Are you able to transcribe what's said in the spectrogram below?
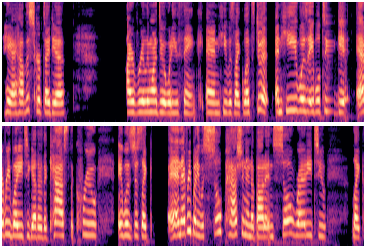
"Hey, I have this script idea. I really want to do it. What do you think?" And he was like, "Let's do it." And he was able to get everybody together, the cast, the crew. It was just like and everybody was so passionate about it and so ready to like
